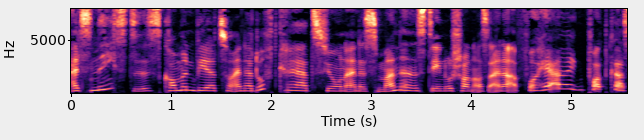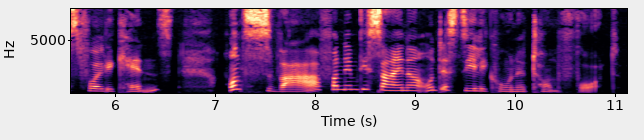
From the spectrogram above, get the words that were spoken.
als nächstes kommen wir zu einer Duftkreation eines Mannes, den du schon aus einer vorherigen Podcast-Folge kennst, und zwar von dem Designer und der Stilikone Tom Ford.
